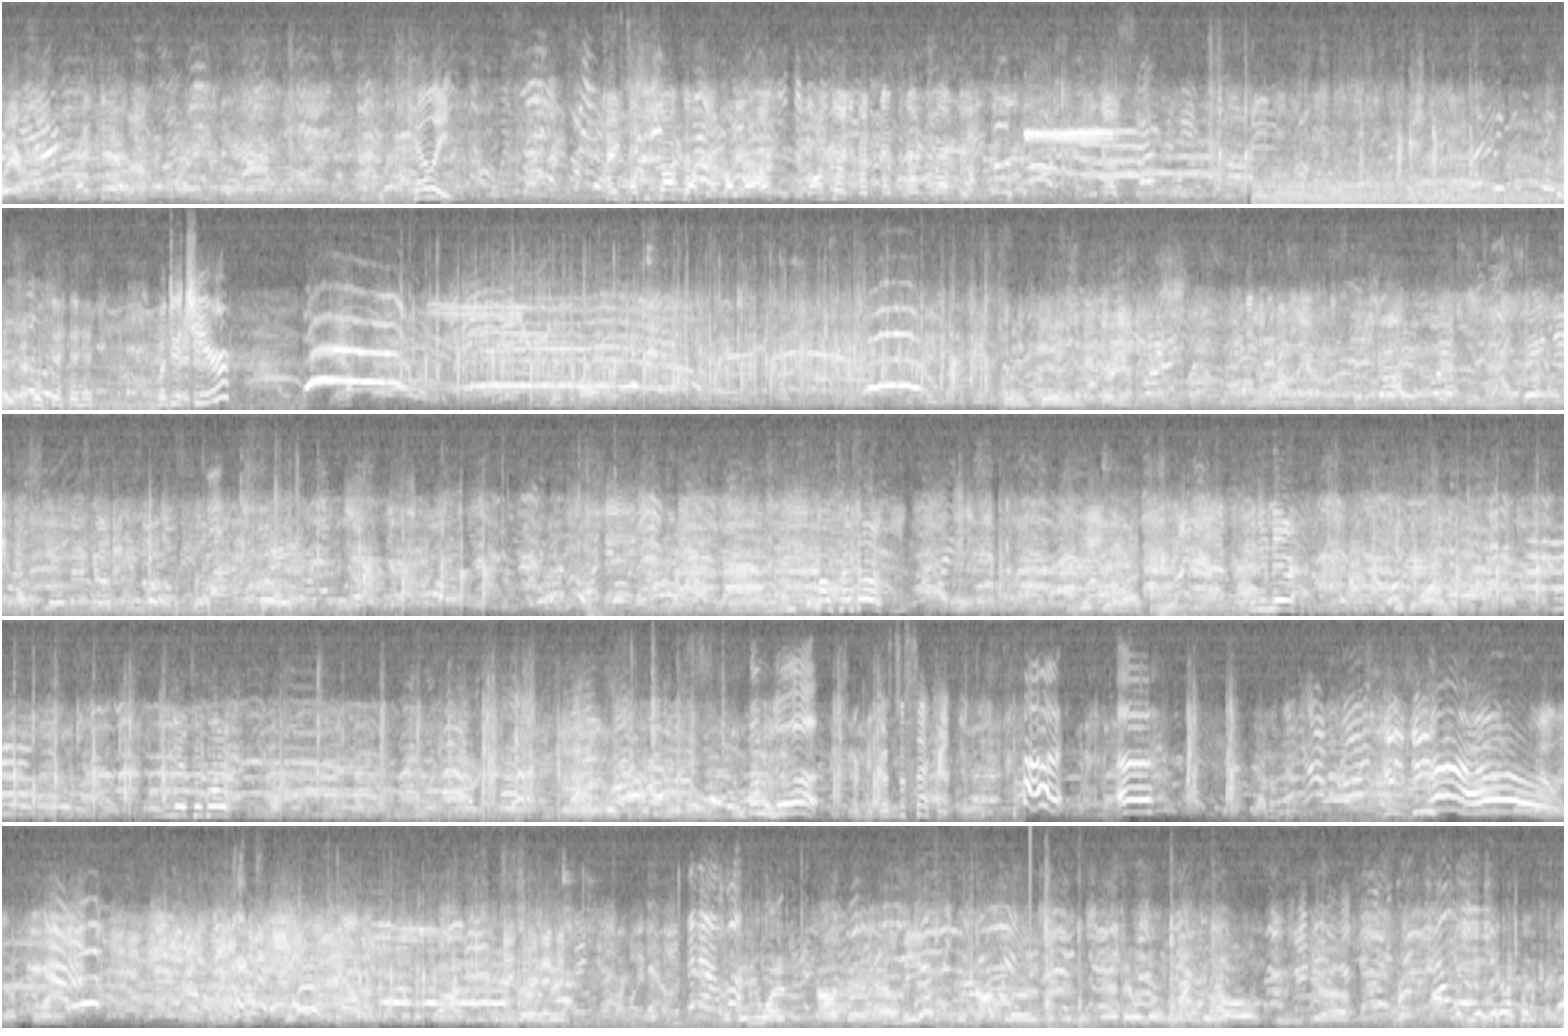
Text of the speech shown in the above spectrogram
Where? Right there. Kelly, Chase, take your shots out there, buddy, all right? You're going good. You're good, good, good in the backfield. Doing good. want to do a cheer? Take the ball. Dwayne's dead, isn't he? 30. You looking on there? Get in there! Get in there, Chase! Okay, just a second. Kelly, Left corner. Kelly. If anyone out there has binoculars, and they would look, like to loan to the uh, press They are playing the same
